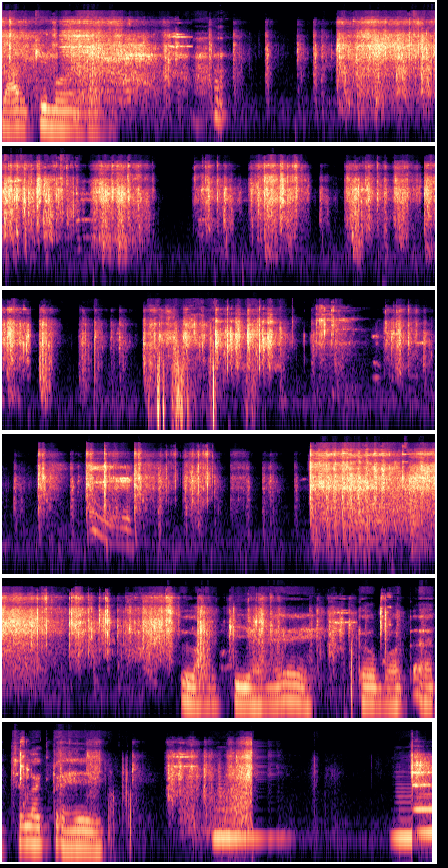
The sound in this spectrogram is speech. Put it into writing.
लाड़की बोल लाड़की है तो बहुत अच्छा लगता है। हम्म। हम्म।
